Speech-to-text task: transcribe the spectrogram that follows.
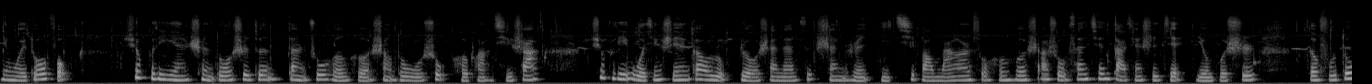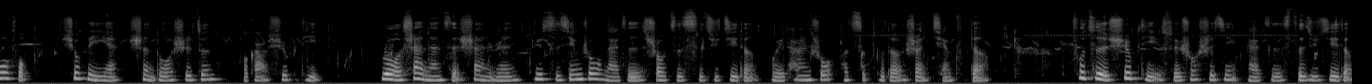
宁为多否？须菩提言：甚多，世尊。但诸恒河尚多无数，何况其沙？须菩提，我今实言告汝：若有善男子、善女人，以七宝满而所恒河沙数三千大千世界，以用布施，得福多否？须菩提言：甚多，世尊。我告须菩提：若善男子、善人于此经中乃至受此四句偈等，为他人说，而此福德胜前福德。复次，须菩提随说是经，来自四句偈等，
